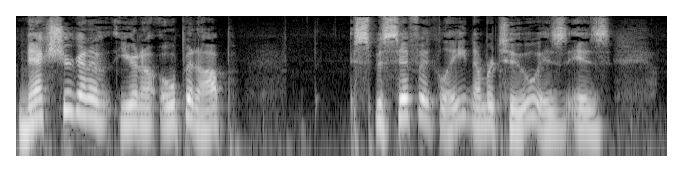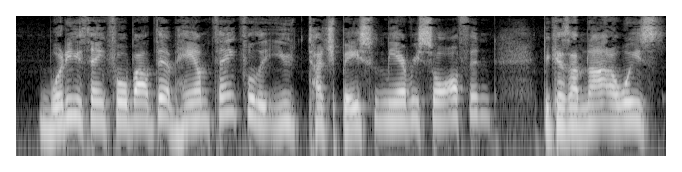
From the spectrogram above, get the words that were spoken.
Next, you're gonna you're gonna open up specifically, number two is is what are you thankful about them? Hey, I'm thankful that you touch base with me every so often because I'm not always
